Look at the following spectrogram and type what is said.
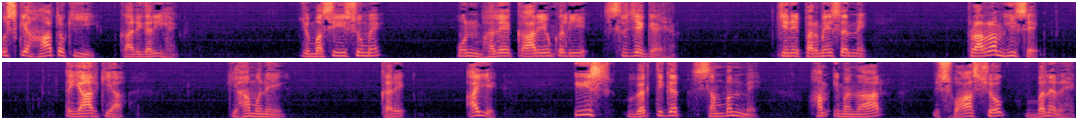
उसके हाथों की कारीगरी है, जो मसीह यीशु में उन भले कार्यों के लिए सृजे गए हैं, जिन्हें परमेश्वर ने प्रारंभ ही से तैयार किया कि हम उन्हें करें। आइए, इस व्यक्तिगत संबंध में हम ईमानदार विश्वास योग बने रहें।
